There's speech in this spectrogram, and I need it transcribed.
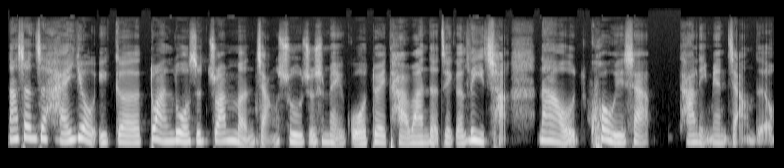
那甚至还有一个段落是专门讲述就是美国对台湾的这个立场。那我 quote 一下它里面讲的。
